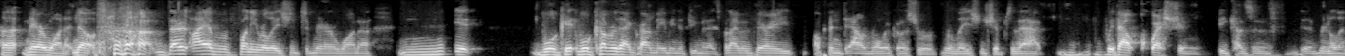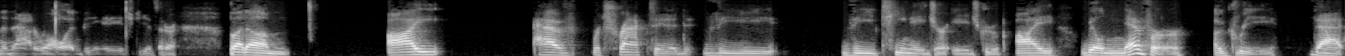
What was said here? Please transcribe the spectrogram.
Uh, marijuana. No, I have a funny relationship to marijuana. It we'll get we'll cover that ground maybe in a few minutes but i have a very up and down roller coaster relationship to that without question because of the ritalin and adderall and being adhd etc but um i have retracted the the teenager age group. I will never agree that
